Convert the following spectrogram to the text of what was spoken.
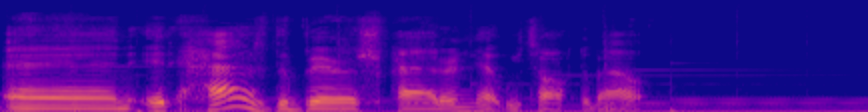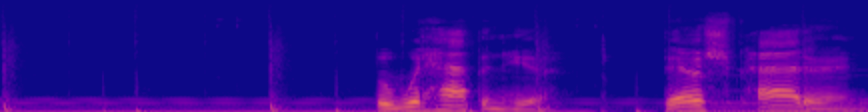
And it has the bearish pattern that we talked about. But what happened here? Bearish pattern,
